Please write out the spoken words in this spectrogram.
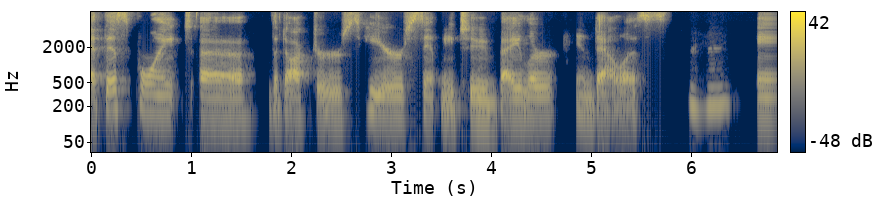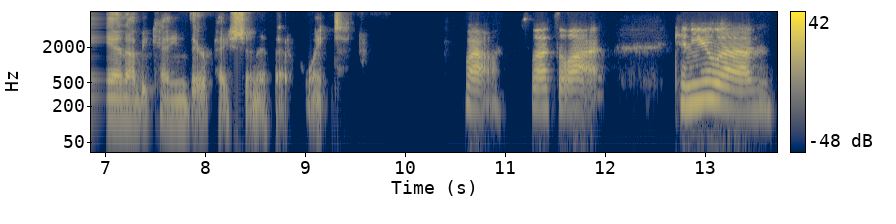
At this point, uh, the doctors here sent me to Baylor in Dallas, mm-hmm. and I became their patient at that point. Wow, so that's a lot. Can you um,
